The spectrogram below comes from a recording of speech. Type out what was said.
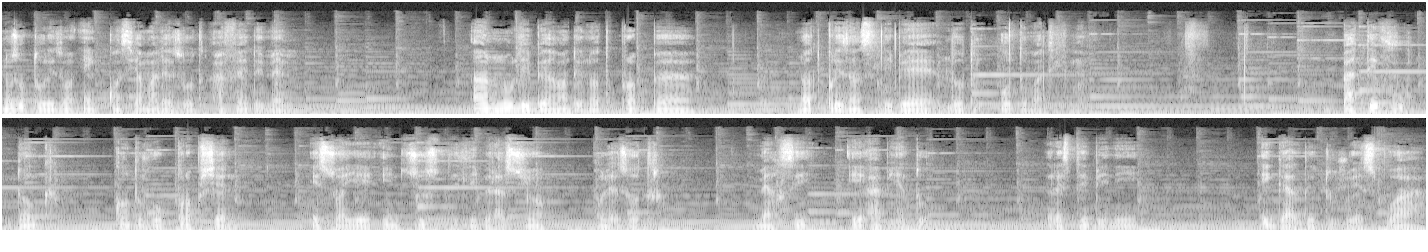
nous autorisons inconsciemment les autres à faire de même. En nous libérant de notre propre peur, notre présence libère l'autre automatiquement. Battez-vous donc contre vos propres chaînes et soyez une source de libération pour les autres. Merci et à bientôt. Restez bénis et gardez toujours espoir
